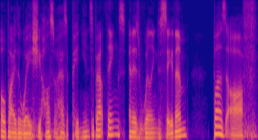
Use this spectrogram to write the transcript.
oh, by the way, she also has opinions about things and is willing to say them. Buzz off.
